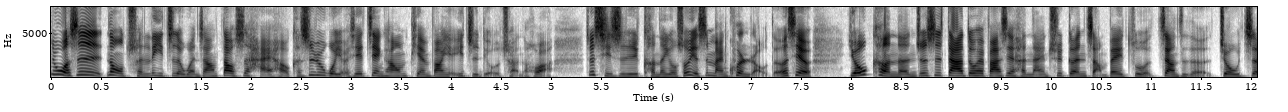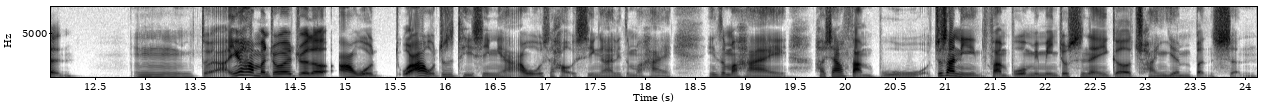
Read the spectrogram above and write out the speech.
如果是那种纯励志的文章倒是还好，可是如果有一些健康偏方也一直流传的话，就其实可能有时候也是蛮困扰的，而且有可能就是大家都会发现很难去跟长辈做这样子的纠正。嗯，对啊，因为他们就会觉得啊，我我啊，我就是提醒你啊，啊，我是好心啊，你怎么还你怎么还好像反驳我？就算你反驳，明明就是那一个传言本身。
